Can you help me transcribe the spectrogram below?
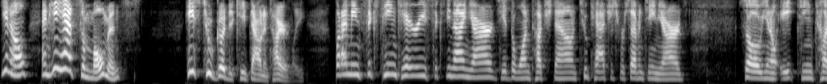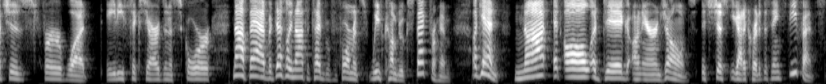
You know, and he had some moments. He's too good to keep down entirely. But I mean, 16 carries, 69 yards. He had the one touchdown, two catches for 17 yards. So, you know, 18 touches for what? 86 yards and a score. Not bad, but definitely not the type of performance we've come to expect from him. Again, not at all a dig on Aaron Jones. It's just you got to credit the Saints defense.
